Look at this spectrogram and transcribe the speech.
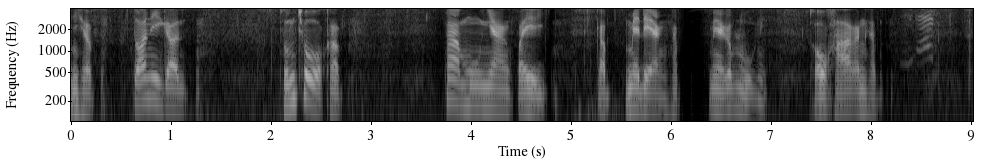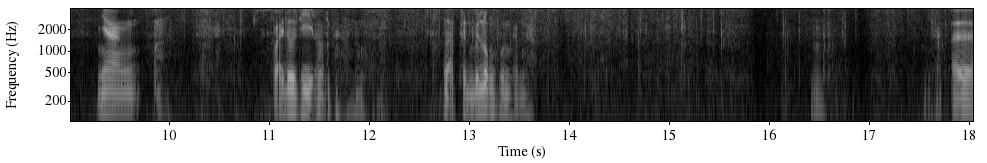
นี่ครับ ตอนนี้ก็สมโชคครับผ้ามูยางไปกับแม่แดงครับ แม่กับลูกนี่ เขาค้ากันครับยางไปดูที่ครับหลัดเพิ่นไปลงทุนครับนะเออ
